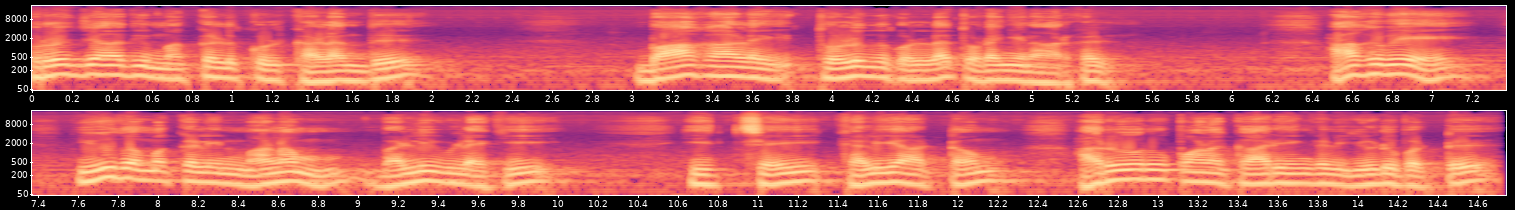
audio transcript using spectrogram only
புறஜாதி மக்களுக்குள் கலந்து பாகாலை தொழுந்து கொள்ள தொடங்கினார்கள். ஆகவே யூத மக்களின் மனம் வழி விலகி இச்சை களியாட்டம் அருவறுப்பான காரியங்கள் ஈடுபட்டு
